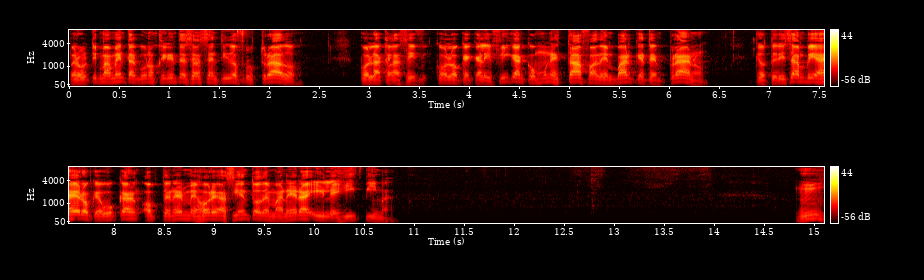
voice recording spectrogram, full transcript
Pero últimamente algunos clientes se han sentido frustrados con, lo que califican como una estafa de embarque temprano, que utilizan viajeros que buscan obtener mejores asientos de manera ilegítima. Mm.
